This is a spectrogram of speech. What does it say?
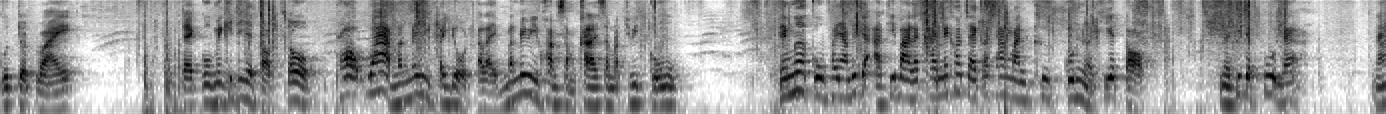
กูจดไว้ แต่กูไม่คิดที่จะตอบโต้ เพราะว่ามันไม่มีประโยชน์อะไร มันไม่มีความสำคัญอะไรสำหรับชีวิตกู ในเมื่อกูพยายามที่จะอธิบายและใครไม่เข้าใจก็ช่างมันคือกูเหนือที่จะตอบ เหนือที่จะพูดแล้วนะ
